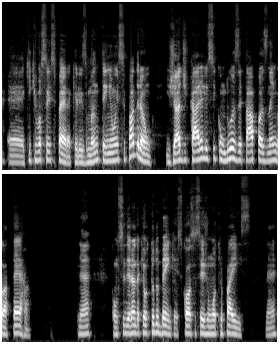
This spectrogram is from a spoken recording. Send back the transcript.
O é, que, que você espera? Que eles mantenham esse padrão. E já de cara eles ficam duas etapas na Inglaterra, né? Considerando que tudo bem que a Escócia seja um outro país, né?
